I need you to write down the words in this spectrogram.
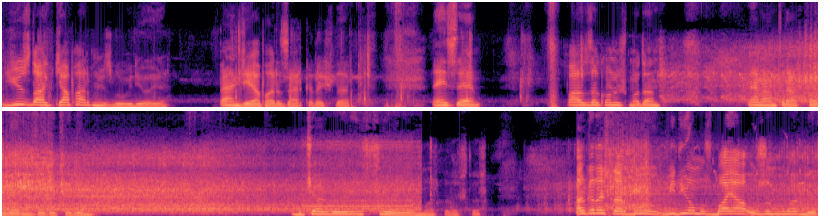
100 like yapar mıyız bu videoyu? Bence yaparız arkadaşlar. Neyse fazla konuşmadan hemen traktörlerimize geçelim. Böyle istiyorum arkadaşlar. Arkadaşlar bu videomuz bayağı uzun olabilir.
